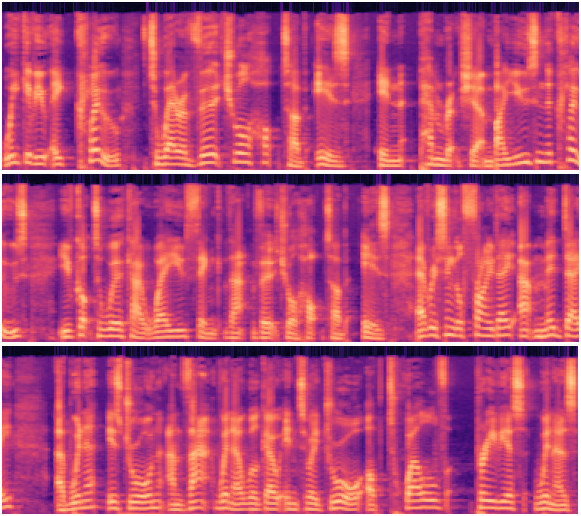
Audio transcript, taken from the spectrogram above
we give you a clue to where a virtual hot tub is in Pembrokeshire. And by using the clues, you've got to work out where you think that virtual hot tub is. Every single Friday at midday, a winner is drawn, and that winner will go into a draw of 12 previous winners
